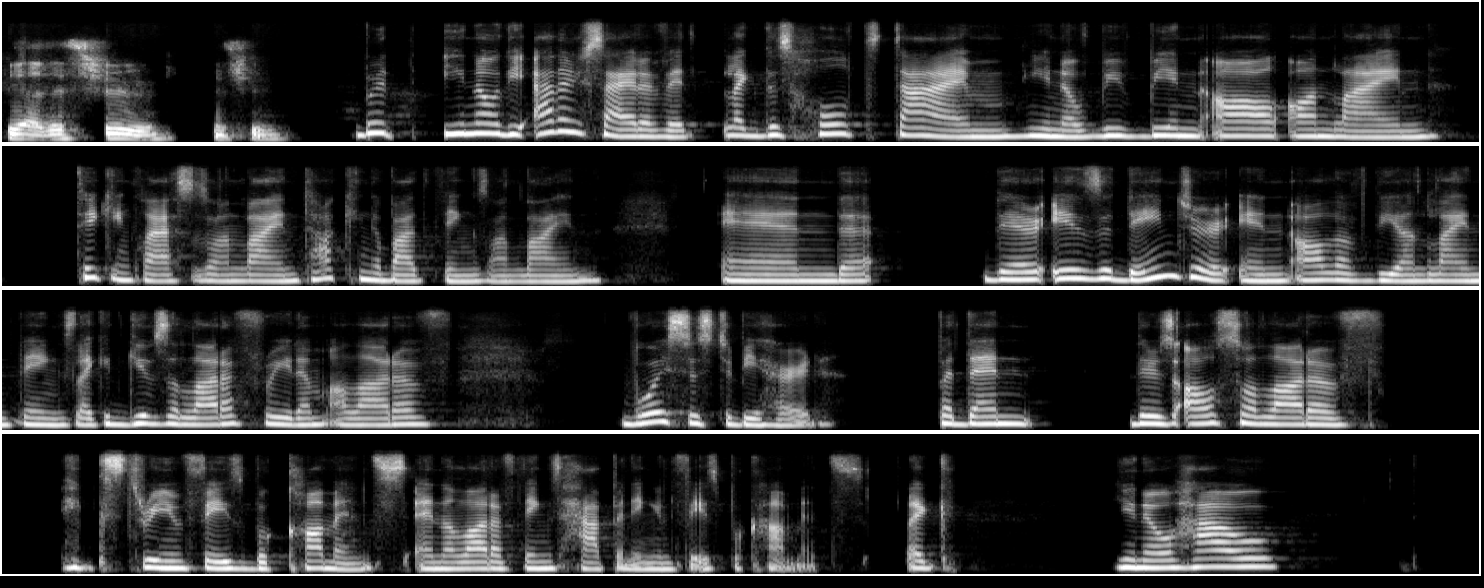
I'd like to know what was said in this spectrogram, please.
Yeah, that's true. That's true. But you know, the other side of it, like this whole time, you know, we've been all online, taking classes online, talking about things online. And uh, there is a danger in all of the online things. Like it gives a lot of freedom, a lot of voices to be heard. But then there's also a lot of extreme Facebook comments and a lot of things happening in Facebook comments. Like, you know, how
